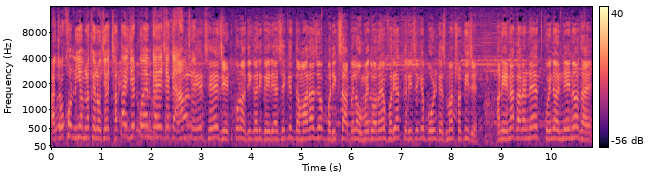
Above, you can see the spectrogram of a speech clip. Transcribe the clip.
આ ચોખ્ખો નિયમ લખેલો છે. છતાંય જેટકો એમ કહે છે કે આમ એ છે, જેટકોના અધિકારી કહી રહ્યા છે કે તમારા જ પરીક્ષા આપેલા ઉમેદવારોએ ફરિયાદ કરી છે કે પોલ ટેસ્ટમાં ક્ષતિ છે. અને એના કારણે કોઈને અન્યાય ન થાય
